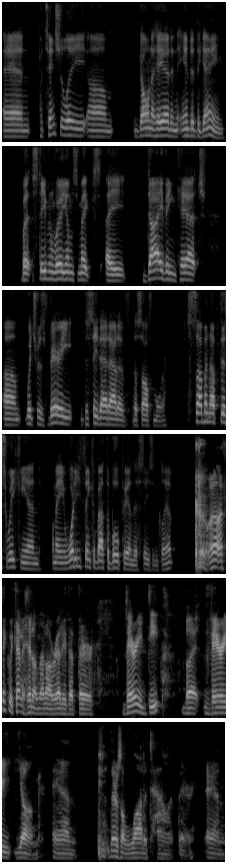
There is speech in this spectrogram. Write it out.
and potentially um, gone ahead and ended the game. But Stephen Williams makes a diving catch, um, which was very to see that out of the sophomore. Summing up this weekend, I mean, what do you think about the bullpen this season, Clint? well, I think we kind of hit on that already. That they're very deep, but very young, and there's a lot of talent there, and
